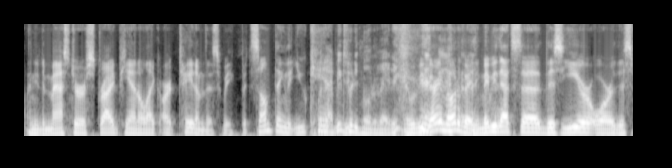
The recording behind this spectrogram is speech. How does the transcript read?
I need to master stride piano like Art Tatum this week, but something that you can't That'd be do- pretty motivating. it would be very motivating. Maybe that's uh, this year or this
